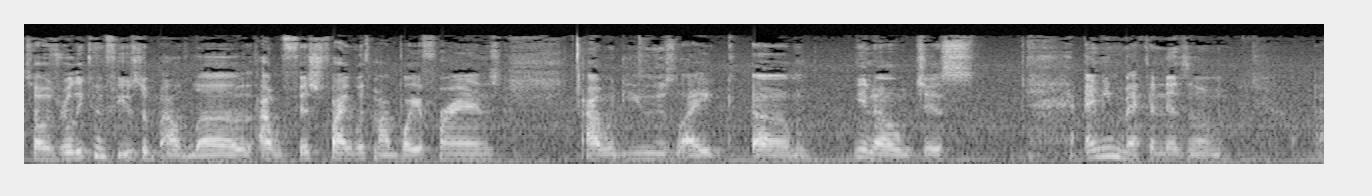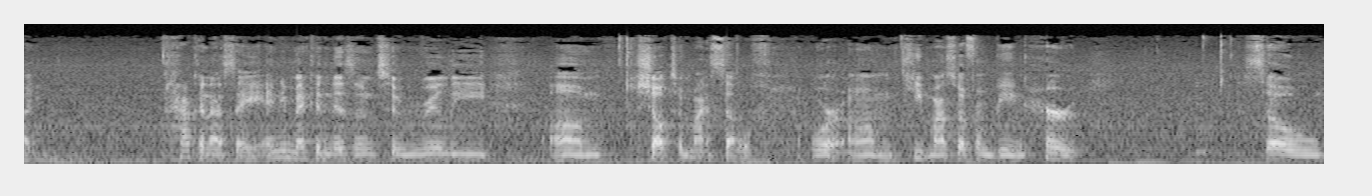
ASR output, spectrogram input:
So i was really confused about love. I would fist fight with my boyfriends. I would use like um, you know just any mechanism. Uh, how can i say? Any mechanism to really um, shelter myself or um, keep myself from being hurt. So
